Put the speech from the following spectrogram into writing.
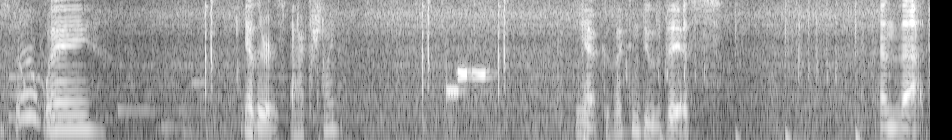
Is there a way... Yeah, there is, actually. Yeah, because I can do this and that.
